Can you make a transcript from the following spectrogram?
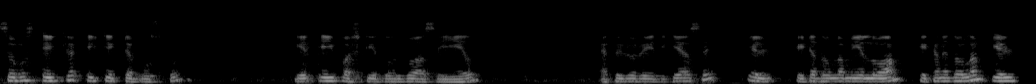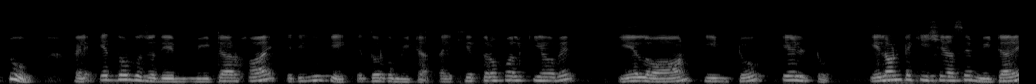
সাপোজ এইটা এইটা একটা বস্তু। এর এই পাশটি দৈর্ঘ্য আছে এল একইভাবে এদিকে আছে এল এটা ধরলাম এল ওয়ান এখানে ধরলাম এল টু তাহলে এর দৈর্ঘ্য যদি মিটার হয়, এদিকেও কি? এর দৈর্ঘ্য মিটার। তাহলে ক্ষেত্রফল কি হবে? L one into L two L ওয়ানটা কিসে আছে? মিটারে।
